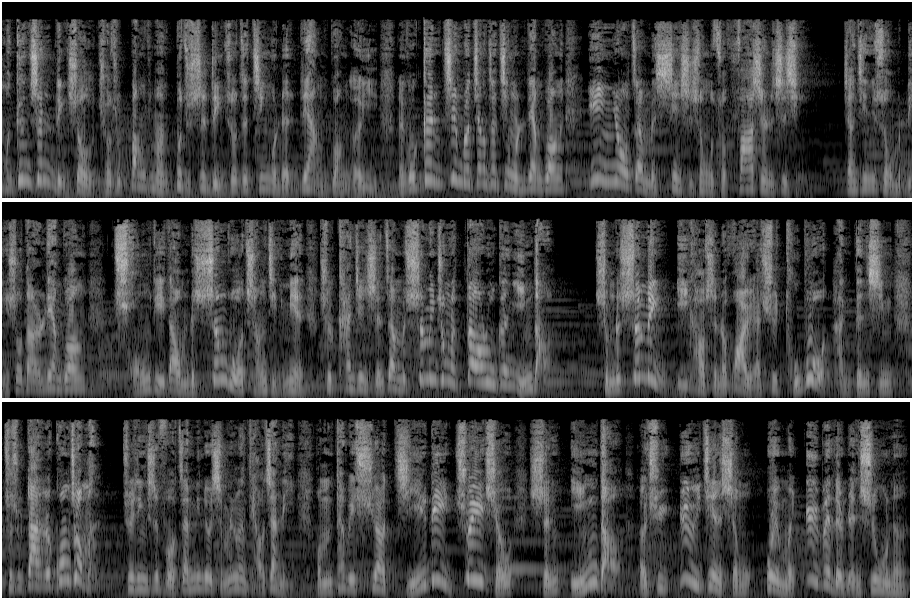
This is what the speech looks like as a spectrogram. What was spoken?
我们更深的领受，求主帮助我们，不只是领受这经文的亮光而已，能够更进一步的将这经文的亮光应用在我们现实生活所发生的事情，将今天所我们领受到的亮光重叠到我们的生活场景里面，去看见神在我们生命中的道路跟引导，使我们的生命依靠神的话语来去突破和更新。求主大家的观众们，最近是否在面对什么样的挑战里，我们特别需要竭力追求神引导，而去遇见神为我们预备的人事物呢？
